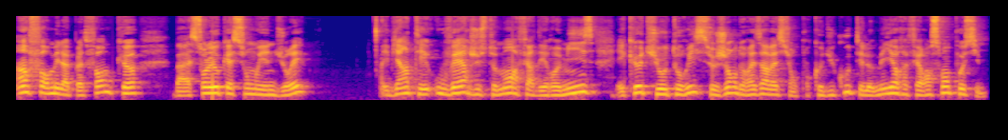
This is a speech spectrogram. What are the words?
informer la plateforme que bah, sur les locations moyenne durée, eh bien, tu es ouvert justement à faire des remises et que tu autorises ce genre de réservation pour que du coup, tu aies le meilleur référencement possible.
